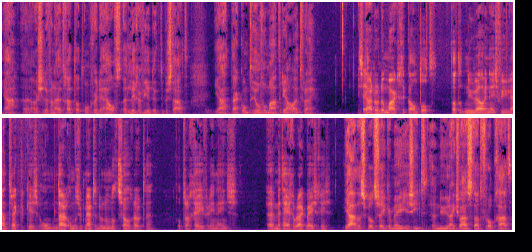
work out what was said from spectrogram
Ja, uh, als je ervan uitgaat dat ongeveer de helft uit liggerviaducten bestaat, ja, daar komt heel veel materiaal uit vrij. Is daardoor de markt gekanteld? dat het nu wel ineens voor jullie aantrekkelijk is om daar onderzoek naar te doen, omdat zo'n grote opdrachtgever ineens uh, met hergebruik bezig is? Ja, dat speelt zeker mee. Je ziet uh, nu Rijkswaterstaat voorop gaat,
